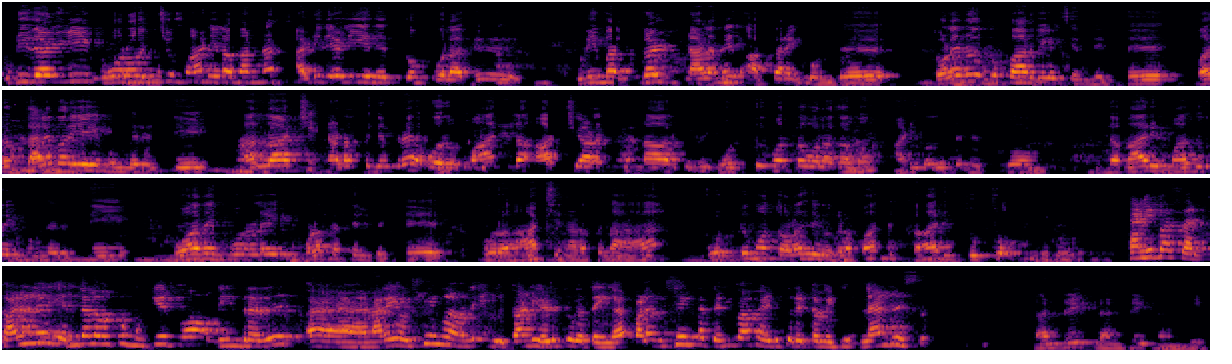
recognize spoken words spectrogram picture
குடிதழி கோலோச்சு மாநில மன்னன் அடிதழிய நிற்கும் உலகு. குடிமக்கள் நலனில் அக்கறை கொண்டு தொலைநோக்கு பார்வையில் சிந்தித்து வரும் தலைமுறையை முன்னிறுத்தி நல்லாட்சி நடத்துகின்ற ஒரு மாநில ஆட்சியாளர் முன்னால் ஒட்டுமொத்த உலகமும் அணிவகுத்து நிற்கும். இந்த மாதிரி மதுவை முன்னிறுத்தி போதைப் பொருளை புழக்கத்தில் விட்டு ஒரு ஆட்சி நடத்தினா ஒட்டுமொத்த உலகம் இவங்களை பார்த்து காரி துப்பும். கண்டிப்பா சார். கல்லு எந்த அளவுக்கு முக்கியத்துவம் அப்படின்றது ஆஹ், நிறைய விஷயங்களை வந்து எங்களுக்காண்டி எடுத்துரைத்தீங்க பல விஷயங்களை தெளிவாக எடுத்துரைத்தமைக்கு நன்றி சார். நன்றி நன்றி நன்றி.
